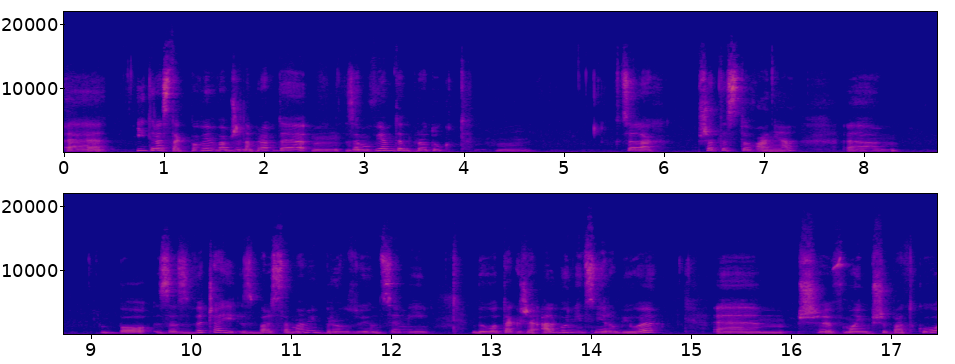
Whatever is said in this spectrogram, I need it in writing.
E, I teraz tak, powiem Wam, że naprawdę mm, zamówiłam ten produkt mm, w celach przetestowania. Bo zazwyczaj z balsamami brązującymi było tak, że albo nic nie robiły, w moim przypadku,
